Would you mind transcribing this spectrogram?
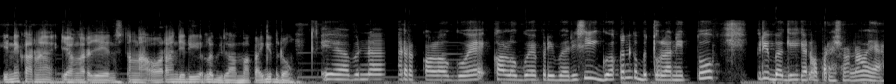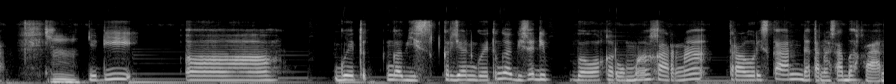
ini karena yang ngerjain setengah orang jadi lebih lama kayak gitu dong. Iya benar. Kalau gue, kalau gue pribadi sih, gue kan kebetulan itu gue di bagian operasional ya. Hmm. Jadi eh gue itu nggak bisa kerjaan gue itu nggak bisa dibawa ke rumah karena terlalu riskan data nasabah kan.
